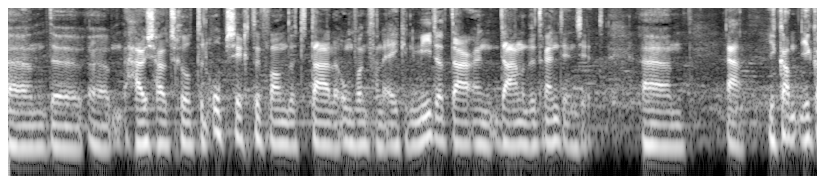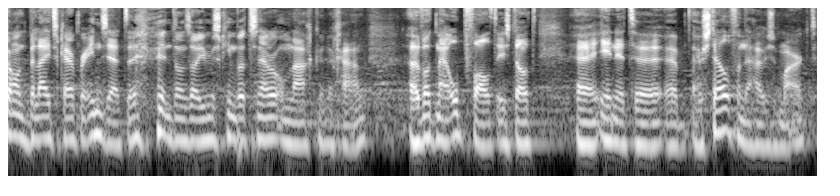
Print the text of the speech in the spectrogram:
um, de um, huishoudschuld ten opzichte van de totale omvang van de economie, dat daar een dalende trend in zit. Um, ja, je kan, je kan het beleid scherper inzetten en dan zou je misschien wat sneller omlaag kunnen gaan. Uh, wat mij opvalt is dat uh, in het uh, herstel van de huizenmarkt...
